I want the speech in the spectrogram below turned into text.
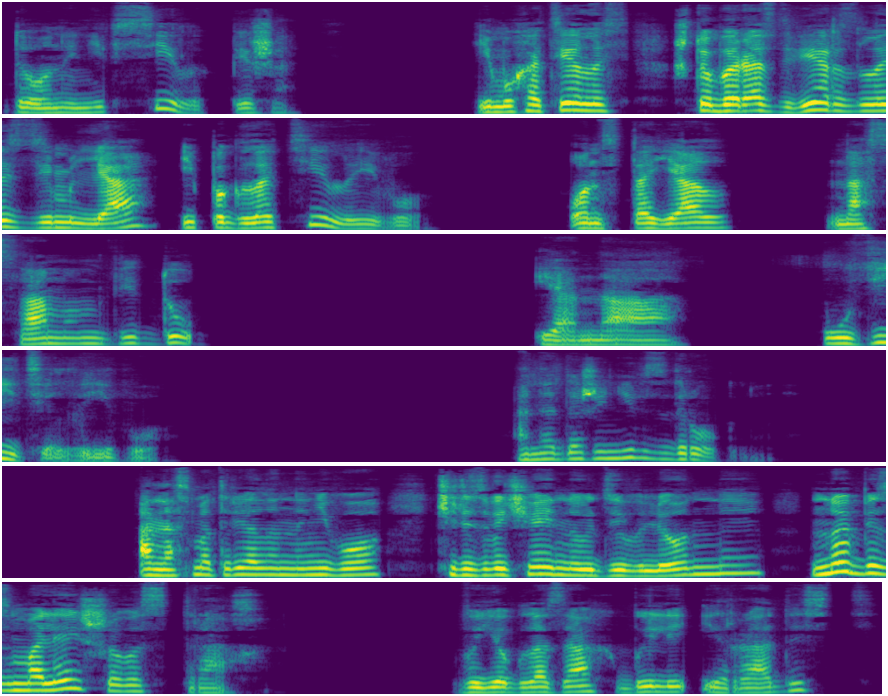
Да он и не в силах бежать. Ему хотелось, чтобы разверзлась земля и поглотила его. Он стоял на самом виду. И она увидела его. Она даже не вздрогнула. Она смотрела на него, чрезвычайно удивленная, но без малейшего страха. В ее глазах были и радость,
